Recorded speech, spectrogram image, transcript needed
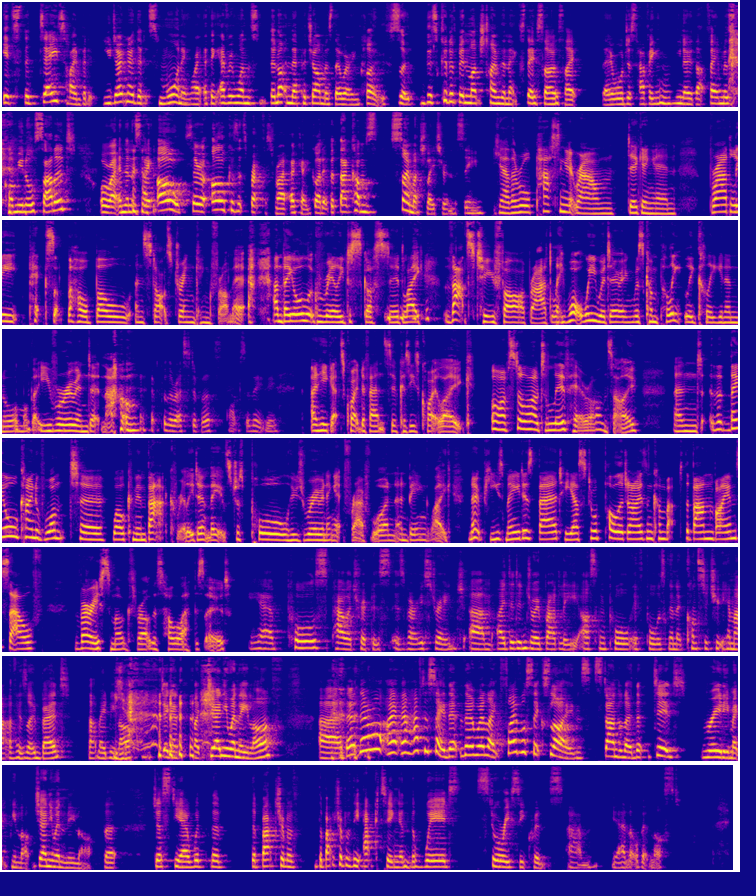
it's the daytime, but you don't know that it's morning, right? I think everyone's they're not in their pajamas; they're wearing clothes. So this could have been lunchtime the next day. So I was like, they're all just having, you know, that famous communal salad. All right. And then it's like, oh, cereal. Oh, because it's breakfast. Right. Okay. Got it. But that comes so much later in the scene. Yeah. They're all passing it round, digging in. Bradley picks up the whole bowl and starts drinking from it. And they all look really disgusted. Like, that's too far, Bradley. What we were doing was completely clean and normal, but you've ruined it now. For the rest of us, absolutely. And he gets quite defensive because he's quite like, oh, I'm still allowed to live here, aren't I? And they all kind of want to welcome him back really don't they? It's just paul who's ruining it for everyone and being like nope he's made his bed. He has to apologize and come back to the band by himself. Very smug throughout this whole episode. Yeah paul's power trip is is very strange. Um i did enjoy bradley asking paul if paul was going to constitute him out of his own bed. That made me laugh. Yeah. like genuinely laugh. Uh, there, there are, I, I have to say, that there, there were like five or six lines standalone that did really make me laugh, genuinely laugh. But just yeah, with the the backdrop of the backdrop of the acting and the weird story sequence, um, yeah, a little bit lost.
